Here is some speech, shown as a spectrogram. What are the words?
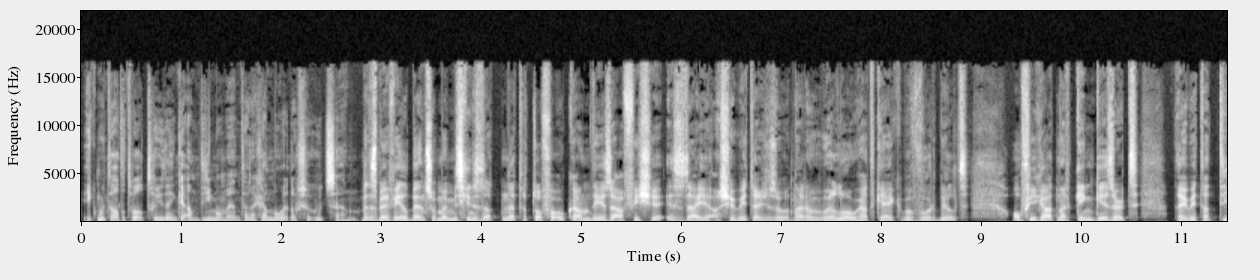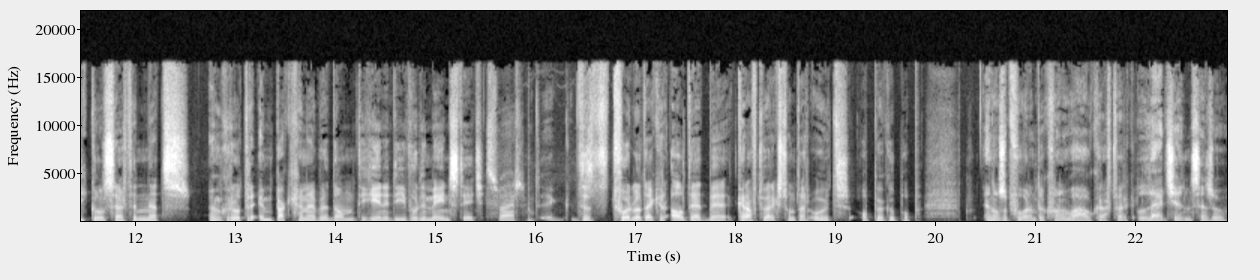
ik moet altijd wel terugdenken aan die momenten. En dat gaat nooit nog zo goed zijn. Maar dat is bij veel bands zo. Maar misschien is dat net het toffe ook aan deze affiche, is dat je, als je weet dat je zo naar een Willow gaat kijken bijvoorbeeld, of je gaat naar King Gizzard, dat je weet dat die concerten net een grotere impact gaan hebben dan diegene die voor de mainstage. Zwaar. Is het voorbeeld dat ik er altijd bij... Kraftwerk stond daar ooit op Pukkelpop. En ons op voorhand ook van, wauw, Kraftwerk, legends en zo.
